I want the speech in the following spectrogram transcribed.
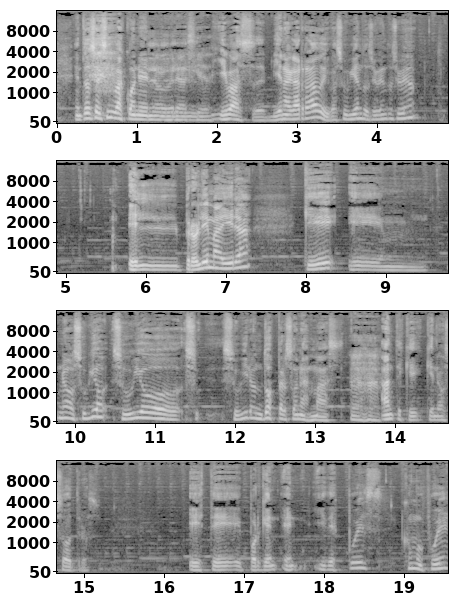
Entonces ibas con el, No, ibas eh, bien agarrado, ibas subiendo, subiendo, subiendo. El problema era que eh, no subió, subió, su- subieron dos personas más Ajá. antes que, que nosotros. Este, porque en- en- y después, ¿cómo fue?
